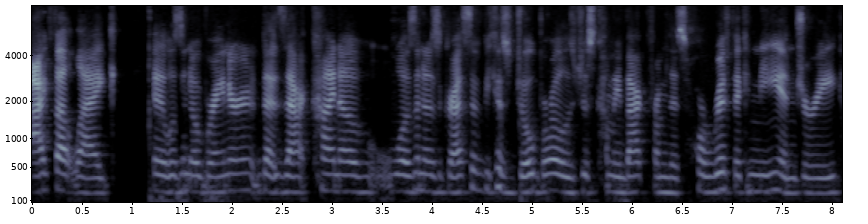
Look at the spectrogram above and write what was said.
I felt like it was a no-brainer that Zac kind of wasn't as aggressive because Joe Burrow is just coming back from this horrific knee injury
